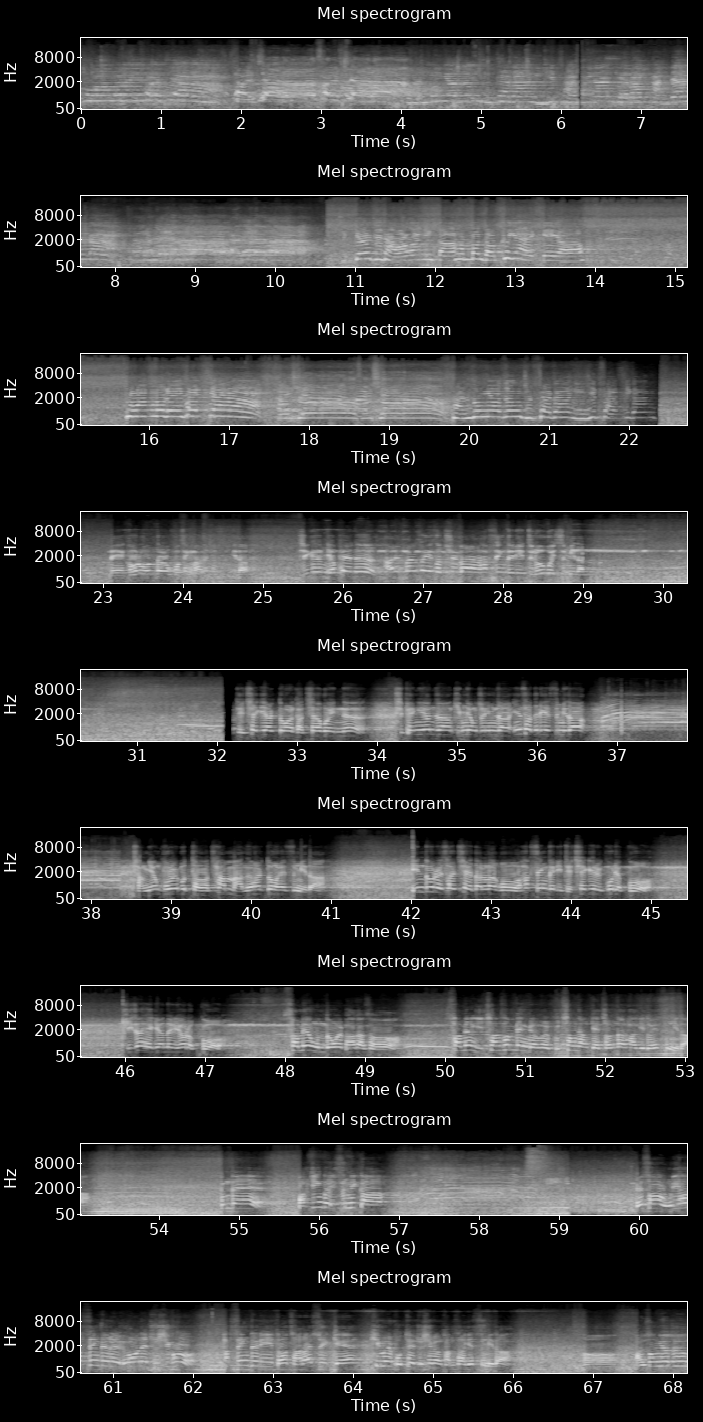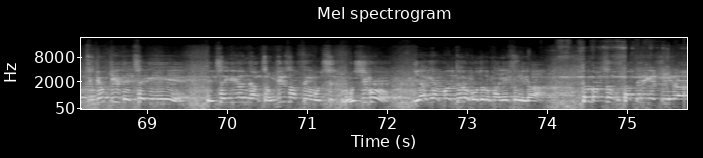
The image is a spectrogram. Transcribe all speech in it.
통학로를 설치하라. 설치하라 설치하라 반송여중 주차장 24시간 개방 반대한다. 직결지 다 와가니까 한 번 더 크게 할게요. 통학로를 설치하라. 설치하라 설치하라 반송여중 주차장 24시간 네, 걸어온다고 고생 많으셨습니다. 지금 옆에는 아랫방송에서 출발한 학생들이 들어오고 있습니다. 대체기 활동을 같이 하고 있는 집행위원장 김영준입니다. 인사드리겠습니다. 작년 9월부터 참 많은 활동을 했습니다. 설치해달라고 학생들이 대체기를 꾸렸고 기자회견을 열었고 서명 운동을 받아서 서명 2,300명을 구청장께 전달하기도 했습니다. 근데 바뀐 거 있습니까? 그래서 우리 학생들을 응원해 주시고 학생들이 더 잘할 수 있게 힘을 보태 주시면 감사하겠습니다. 어, 반송여중 등교길 대책이 대책위원장 정지수 학생 모시, 모시고 이야기 한번 들어보도록 하겠습니다. 큰 박수 부탁드리겠습니다.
